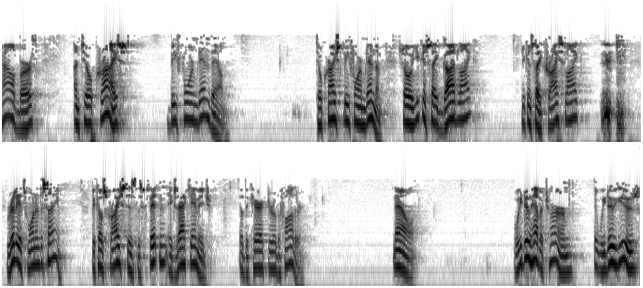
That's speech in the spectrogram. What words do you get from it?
childbirth until Christ be formed in them. Till Christ be formed in them. So you can say God like, you can say Christ like. really, it's one and the same because Christ is the spitting exact image of the character of the Father. Now, we do have a term that we do use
